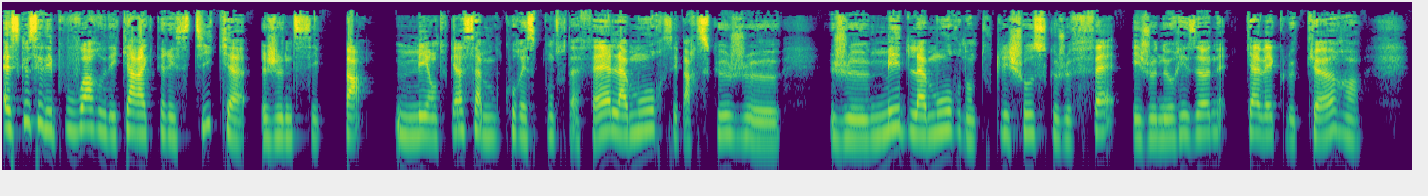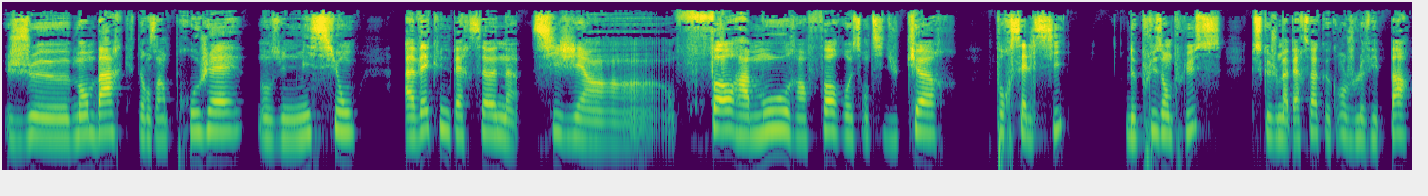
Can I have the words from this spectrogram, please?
Est-ce que c'est des pouvoirs ou des caractéristiques? Je ne sais pas. Mais en tout cas, ça me correspond tout à fait. L'amour, c'est parce que je, je mets de l'amour dans toutes les choses que je fais et je ne raisonne qu'avec le cœur je m'embarque dans un projet, dans une mission avec une personne, si j'ai un fort amour, un fort ressenti du cœur pour celle-ci, de plus en plus, puisque je m'aperçois que quand je le fais pas,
